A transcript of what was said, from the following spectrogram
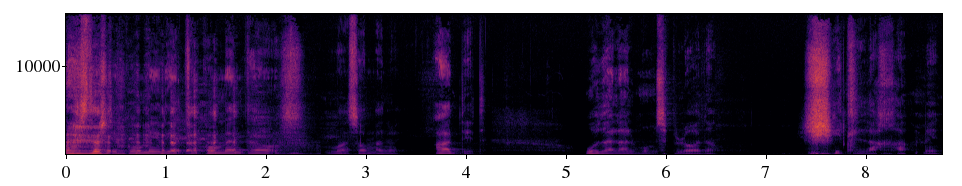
nistax tikkommenta, ma insomma, għaddit. U dal-album sploda. Xi tlaħħaq minn.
